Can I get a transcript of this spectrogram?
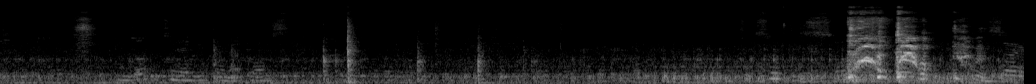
I'm just putting everything at once. Soup is so- Sorry.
